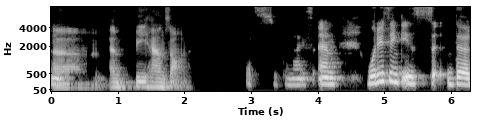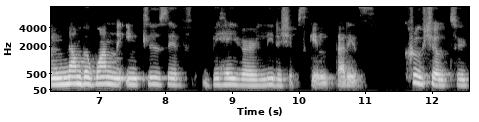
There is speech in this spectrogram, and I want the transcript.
mm. um, and be hands-on. That's super nice. And what do you think is the number one inclusive behavior leadership skill that is crucial to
